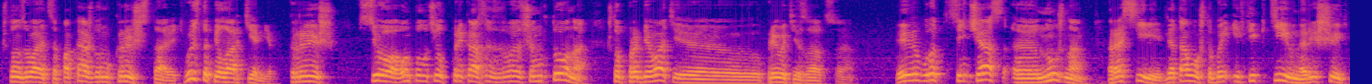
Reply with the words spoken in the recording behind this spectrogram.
что называется, по каждому крыш ставить. Выступил Артемьев, крыш, все, он получил приказ из Вашингтона, чтобы пробивать э, приватизацию. И вот сейчас э, нужно России для того, чтобы эффективно решить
